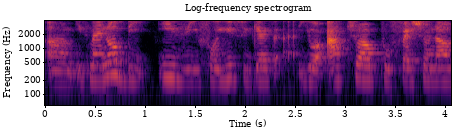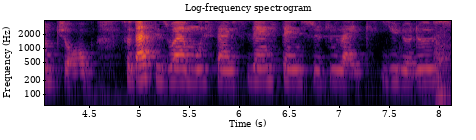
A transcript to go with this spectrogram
um it might not be easy for you to get your actual professional job. So that is why most times students tend to do like you know those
